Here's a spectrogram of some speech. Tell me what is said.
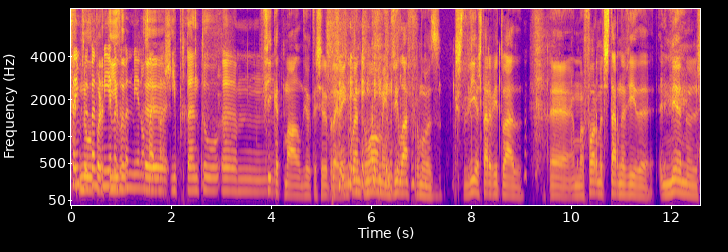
Saímos no da pandemia, mas a partido. pandemia não sai de nós. E portanto. ehm, Fica-te mal, Diogo Teixeira Pereira, enquanto um homem de Vilar Formoso que devia estar habituado a uma forma de estar na vida menos.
